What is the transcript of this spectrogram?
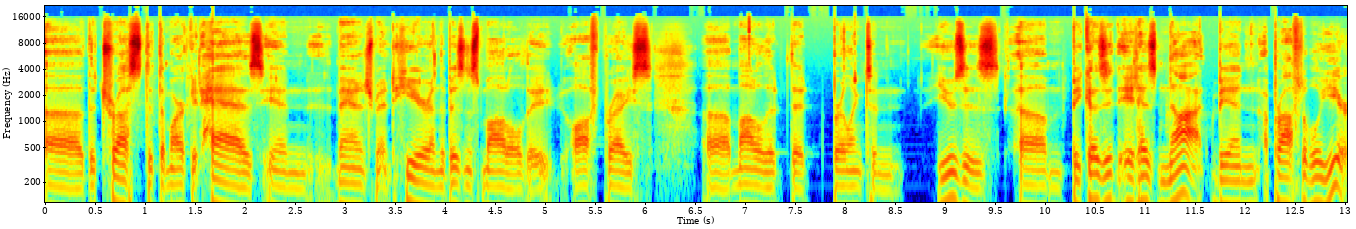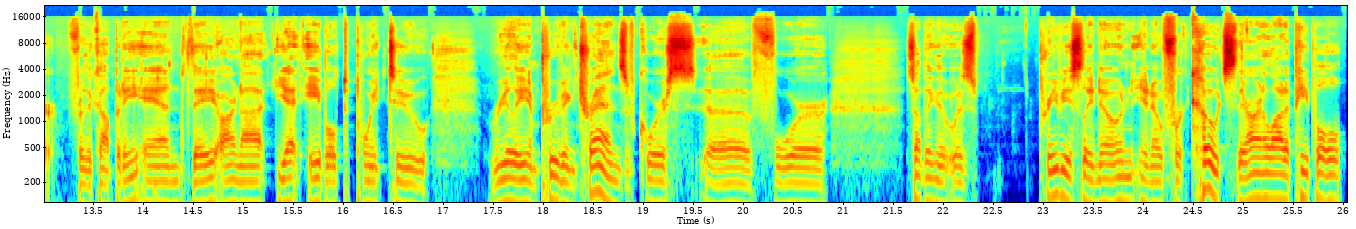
uh, the trust that the market has in management here and the business model, the off-price uh, model that, that Burlington uses, um, because it, it has not been a profitable year for the company, and they are not yet able to point to really improving trends. Of course, uh, for something that was previously known, you know, for coats, there aren't a lot of people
